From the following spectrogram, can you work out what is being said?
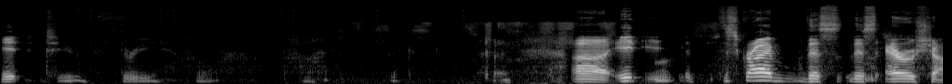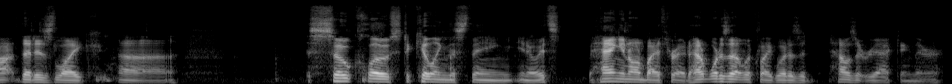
it two, three, four, five, six, Uh, it, it describe this this arrow shot that is like uh so close to killing this thing. You know, it's hanging on by a thread. How what does that look like? What is it? How is it reacting there?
